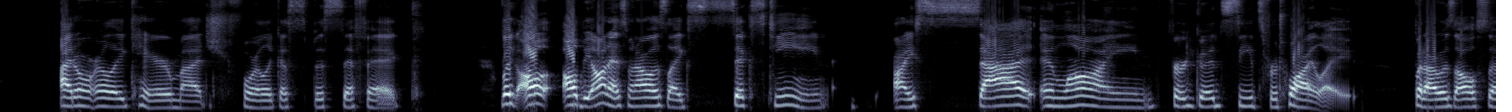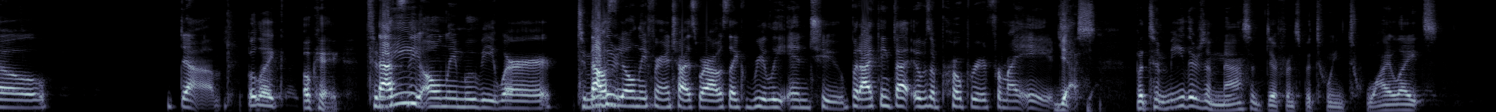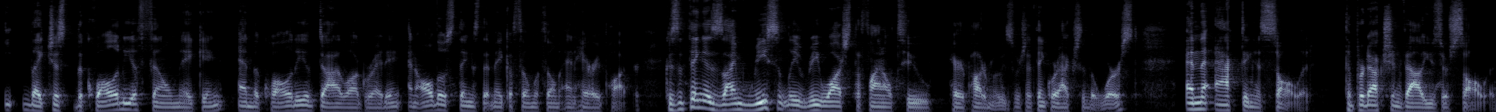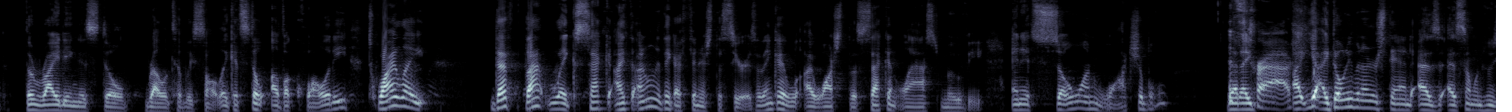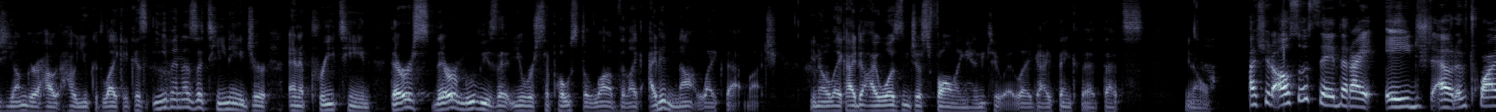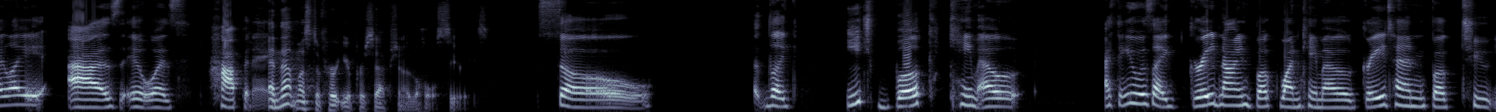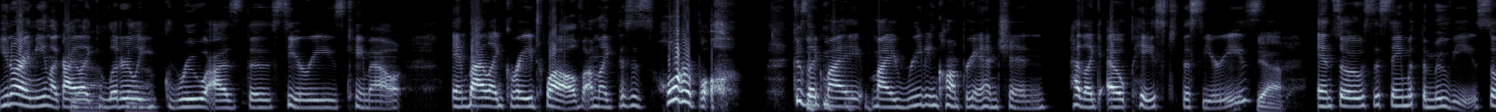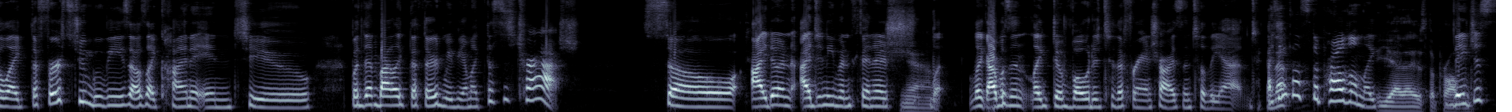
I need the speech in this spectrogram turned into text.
I don't really care much for like a specific. Like I'll I'll be honest. When I was like sixteen, I sat in line for good seats for Twilight, but I was also dumb. but like, okay, to That's me, the only movie where to me, that was the only franchise where I was like really into. But I think that it was appropriate for my age. Yes. But to me, there's a massive difference between Twilight's, like just the quality of filmmaking and the quality of dialogue writing and all those things that make a film a film and Harry Potter. Because the thing is, I recently rewatched the final two Harry Potter movies, which I think were actually the worst, and the acting is solid. The production values are solid. The writing is still relatively solid. Like it's still of a quality. Twilight that that like second I, I don't even think i finished the series i think I, I watched the second last movie and it's so unwatchable that It's I, trash. I yeah I don't even understand as as someone who's younger how, how you could like it because even as a teenager and a preteen there are there are movies that you were supposed to love that like I did not like that much you know like I, I wasn't just falling into it like I think that that's you know I should also say that I aged out of Twilight as it was happening. and that must have hurt your perception of the whole series so like each book came out I think it was like grade 9 book 1 came out, grade 10 book 2. You know what I mean? Like I like literally yeah. grew as the series came out. And by like grade 12, I'm like this is horrible. Cuz like my my reading comprehension had like outpaced the series. yeah And so it was the same with the movies. So like the first two movies I was like kind of into, but then by like the third movie I'm like this is trash. So I don't I didn't even finish Yeah. li- like I wasn't like devoted to the franchise until the end. I And think that's the problem like yeah that is the problem they just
